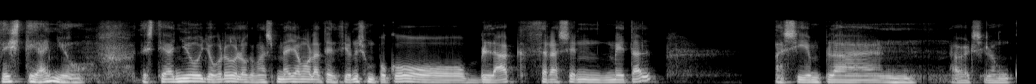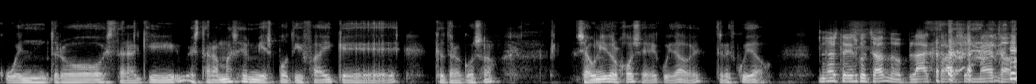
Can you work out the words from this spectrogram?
de este año, de este año yo creo que lo que más me ha llamado la atención es un poco black Thrashen metal. Así en plan, a ver si lo encuentro, estará aquí, estará más en mi Spotify que, que otra cosa. Se ha unido el José, eh, cuidado, eh, cuidado. No estoy escuchando. Black and Metal.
